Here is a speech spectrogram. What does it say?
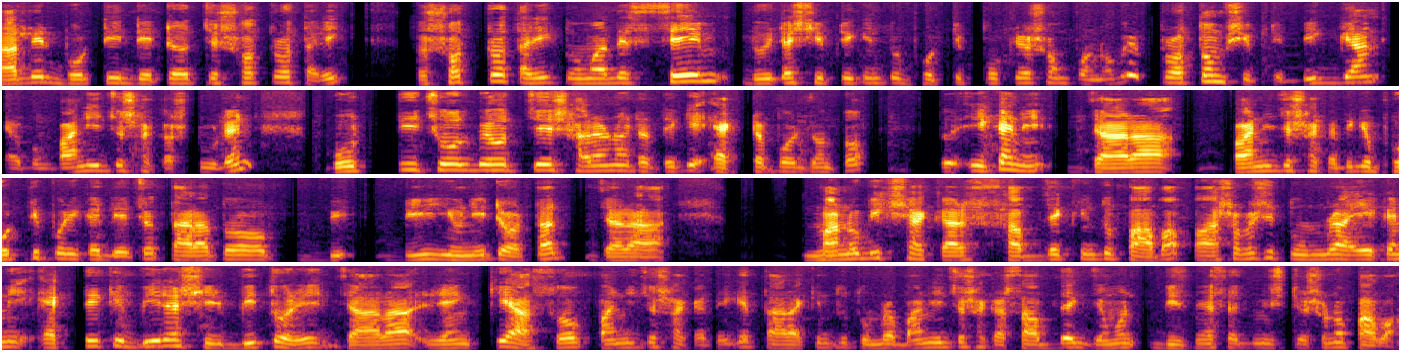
তাদের ভর্তির ডেটটা হচ্ছে সতেরো তারিখ। তো সতেরো তারিখ তোমাদের সেম দুইটা শিফটে কিন্তু ভর্তি প্রক্রিয়া সম্পন্ন হবে। প্রথম শিফটে বিজ্ঞান এবং বাণিজ্য শাখার স্টুডেন্ট ভর্তি চলবে হচ্ছে সাড়ে নয়টা থেকে একটা পর্যন্ত। তো এখানে যারা বাণিজ্য শাখা থেকে ভর্তি পরীক্ষা দিয়েছ, তারা তো বি ইউনিট অর্থাৎ যারা মানবিক শাখার সাবজেক্ট কিন্তু পাবা। পাশাপাশি তোমরা এখানে এক থেকে বিরাশির ভিতরে যারা র্যাঙ্কে আসো বাণিজ্য শাখা থেকে, তারা কিন্তু তোমরা বাণিজ্য শাখার সাবজেক্ট যেমন বিজনেস অ্যাডমিনিস্ট্রেশনও পাবা।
